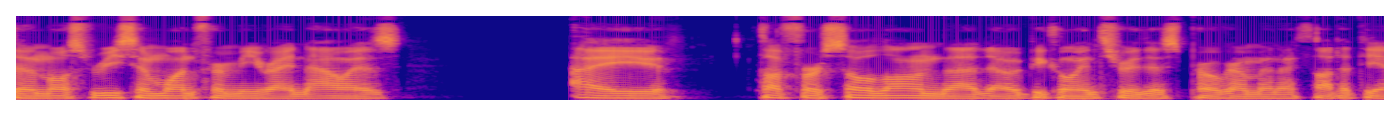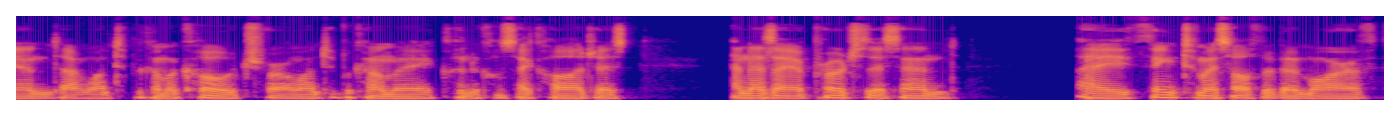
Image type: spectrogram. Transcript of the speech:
the most recent one for me right now is I thought for so long that I would be going through this program. And I thought at the end, I want to become a coach or I want to become a clinical psychologist. And as I approach this end, I think to myself a bit more of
